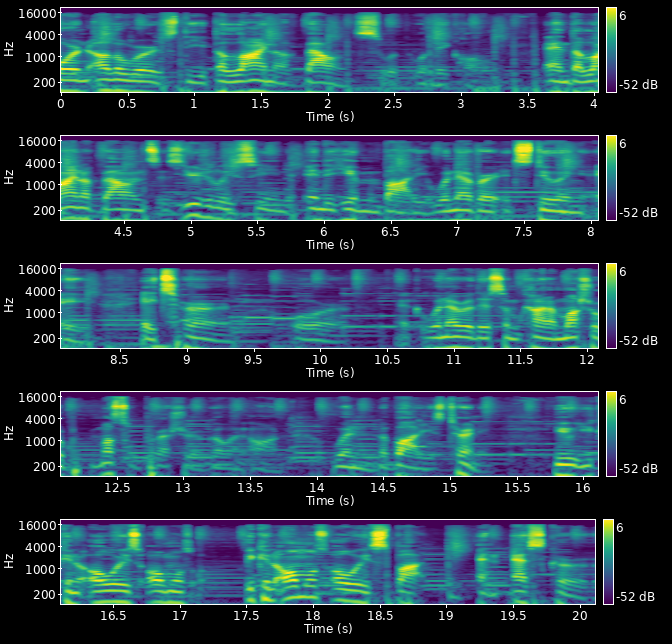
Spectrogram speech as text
or in other words, the, the line of balance, what, what they call. And the line of balance is usually seen in the human body whenever it's doing a, a turn or whenever there's some kind of muscle muscle pressure going on when the body is turning. You you can always almost you can almost always spot an S curve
